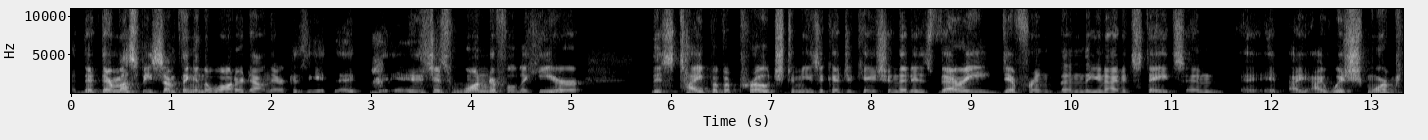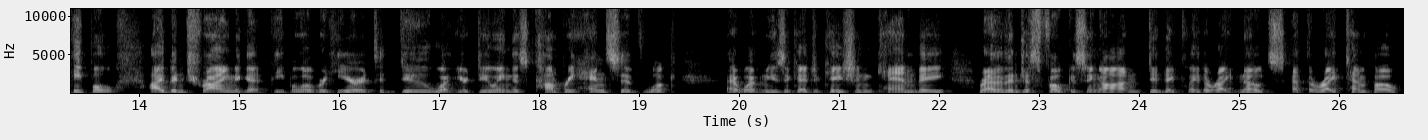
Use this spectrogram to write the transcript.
there, there must be something in the water down there because it, it, it's just wonderful to hear this type of approach to music education that is very different than the United States. And it, I, I, wish more people, I've been trying to get people over here to do what you're doing, this comprehensive look at what music education can be, rather than just focusing on did they play the right notes at the right tempo.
